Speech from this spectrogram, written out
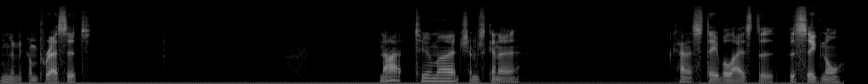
I'm going to compress it. Not too much. I'm just going to kind of stabilize the, the signal.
